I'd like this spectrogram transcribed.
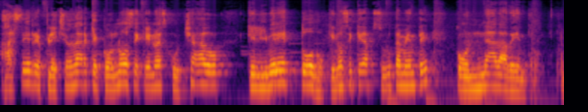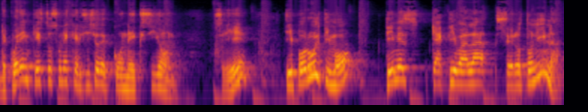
hacer, reflexionar, que conoce, que no ha escuchado, que libere todo, que no se quede absolutamente con nada adentro. Recuerden que esto es un ejercicio de conexión, ¿sí? Y por último, tienes que activar la serotonina.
